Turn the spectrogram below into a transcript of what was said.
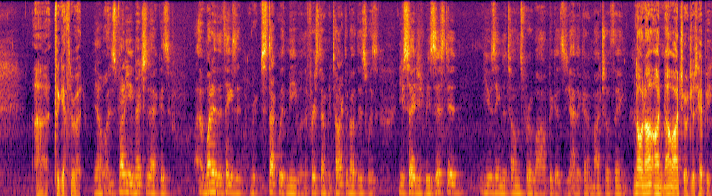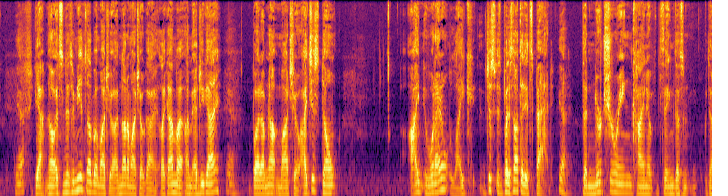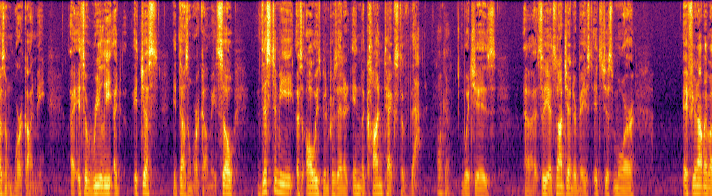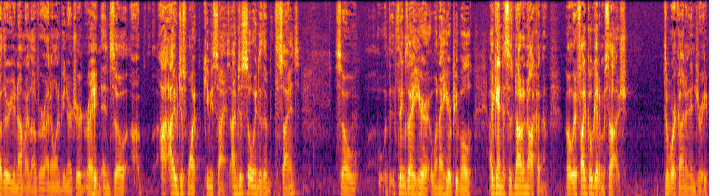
uh, to get through it. Yeah, well, it's funny you mentioned that because one of the things that re- stuck with me when the first time we talked about this was you said you resisted using the tones for a while because you had a kind of macho thing. No, not not macho, just hippie. Yeah, Yeah, no, it's to me. It's not about macho. I'm not a macho guy. Like I'm a I'm edgy guy, yeah, but I'm not macho. I just don't. I what I don't like just, but it's not that it's bad. yeah. The nurturing kind of thing doesn't doesn't work on me. Uh, It's a really it just it doesn't work on me. So this to me has always been presented in the context of that Okay. which is uh, so yeah, it's not gender based. It's just more if you're not my mother, you're not my lover. I don't want to be nurtured, right? And so uh, I, I just want give me science. I'm just so into the, the science. So the things I hear when I hear people again, this is not a knock on them, but if I go get a massage to work on an injury,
